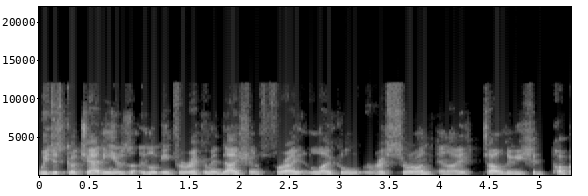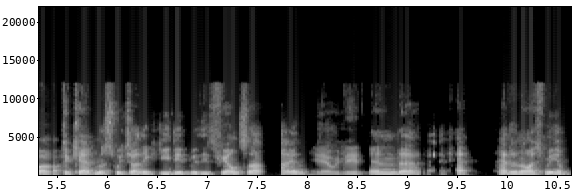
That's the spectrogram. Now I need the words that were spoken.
we just got chatting. He was looking for a recommendation for a local restaurant, and I told him he should pop up to Cadmus, which I think he did with his fiance. And yeah, we did, and uh, had a nice meal.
